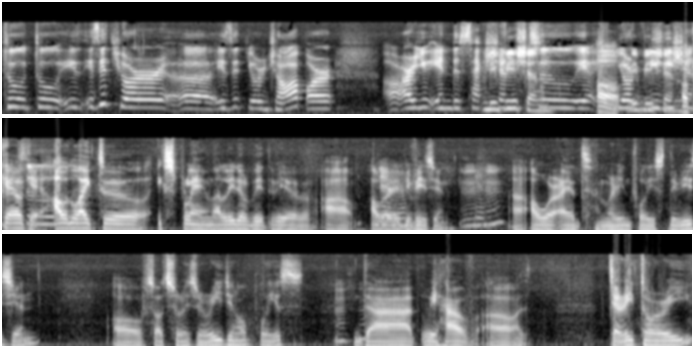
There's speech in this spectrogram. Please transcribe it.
To to is, is it your uh, is it your job or are you in the section Division. to uh, Oh, your division. division? Okay, okay. I would like to explain a little bit with uh, our Yeah. division. Mhm. uh, our at Marine Police Division of South Sulawesi Regional Police Mhm. that we have uh, territory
